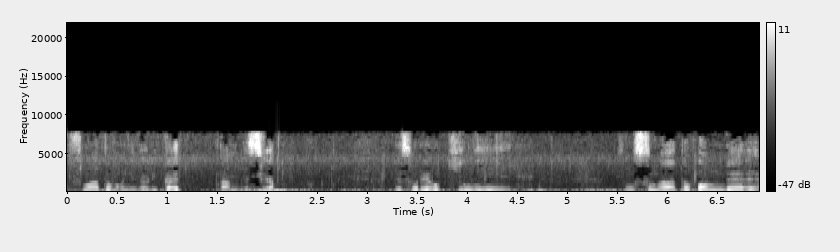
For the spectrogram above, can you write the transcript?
スマートフォンに乗り換えたんですよ。で、それを機に、そのスマートフォンで、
